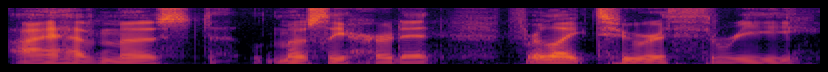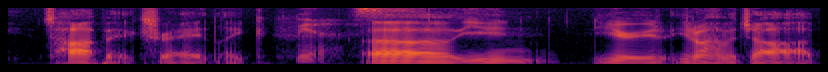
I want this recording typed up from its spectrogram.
I have most mostly heard it for like two or three topics, right? Like, Yes. oh, you you're you don't have a job,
